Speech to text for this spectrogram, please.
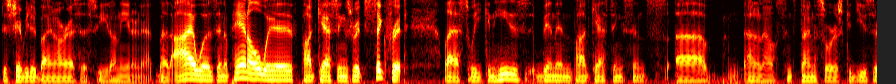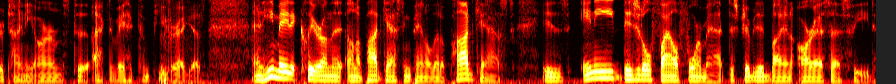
distributed by an RSS feed on the internet. But I was in a panel with podcasting's Rich Sigfrit last week, and he's been in podcasting since uh, I don't know since dinosaurs could use their tiny arms to activate a computer, I guess. And he made it clear on the on a podcasting panel that a podcast is any digital file format distributed by an RSS feed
